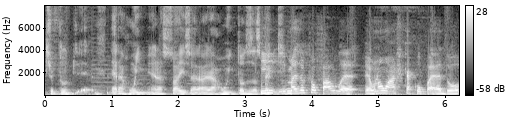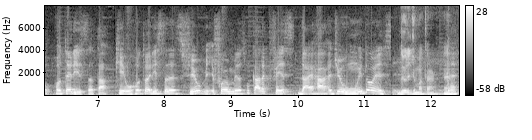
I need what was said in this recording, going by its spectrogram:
tipo, é, era ruim, era só isso, era, era ruim em todos os aspectos. E, mas o que eu falo é, eu não acho que a culpa é do roteirista, tá? Porque o roteirista desse filme foi o mesmo cara que fez Die Hard 1 e 2. Duro de matar. é. né?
